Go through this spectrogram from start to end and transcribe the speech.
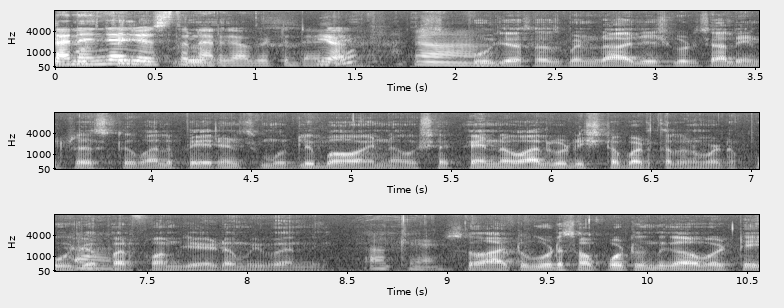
తను ఎంజాయ్ చేస్తున్నారు కాబట్టి పూజాస్ హస్బెండ్ రాజేష్ కూడా చాలా ఇంట్రెస్ట్. వాళ్ళ పేరెంట్స్ మురళీబాబు అయినా ఉషక్ అయినా వాళ్ళు కూడా ఇష్టపడతారు అనమాట పూజ పర్ఫామ్ చేయడం ఇవన్నీ. ఓకే. సో అటు కూడా సపోర్ట్ ఉంది కాబట్టి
